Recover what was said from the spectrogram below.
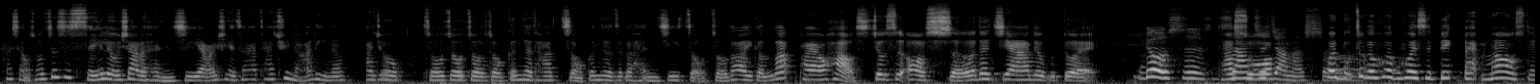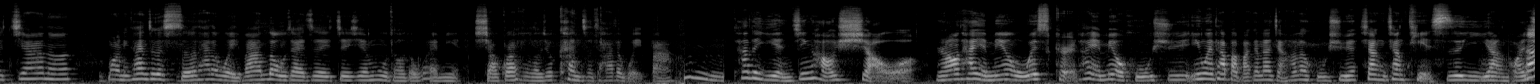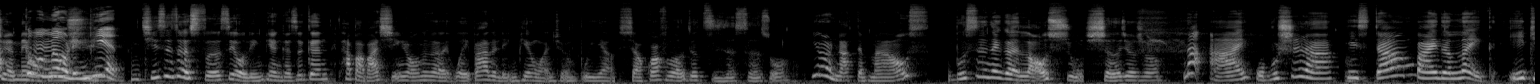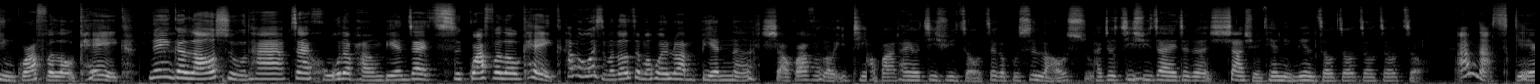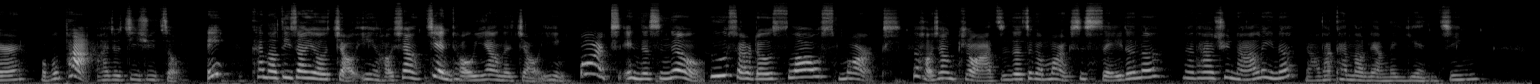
他想说这是谁留下的痕迹啊？而且他他去哪里呢？他就走走走走，跟着他走，跟着这个痕迹走，走到一个 Luck Pile House，就是哦蛇的家，对不对？又是他上次说讲的蛇，会不这个会不会是 Big Bad Mouse 的家呢？哇，你看这个蛇，它的尾巴露在这这些木头的外面，小怪斧头就看着它的尾巴，嗯，它的眼睛好小哦，然后他也没有 whisker，他也没有胡须，因为他爸爸跟他讲，他的胡须像像铁丝一样，完全没有、啊根本没有鳞片。其实这个蛇是有鳞片，可是跟他爸爸形容那个尾巴的鳞片完全不一样。小 Gruffalo 就指着蛇说：“You're not the mouse。”不是那个老鼠，蛇就说：“Not I，我不是啊。”He's down by the lake eating Gruffalo cake。那个老鼠它在湖的旁边在吃 Gruffalo cake。他们为什么都这么会乱编呢？小 Gruffalo 一好吧，他又继续走。这个不是老鼠，他就继续在这个下雪天里面走走走走走。I'm not scared，我不怕，他就继续走。诶，看到地上又有脚印，好像箭头一样的脚印。Marks in the snow. Whose are those claws marks? 这好像爪子的这个 mark 是谁的呢？那他要去哪里呢？然后他看到两个眼睛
